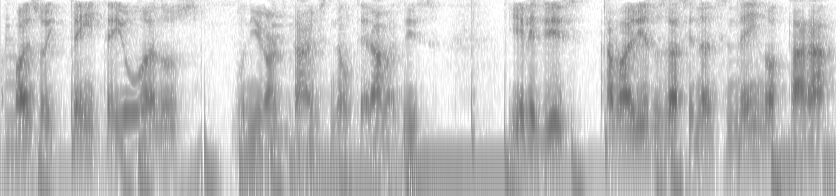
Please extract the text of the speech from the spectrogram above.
Após 81 anos, o New York Times não terá mais isso. E ele diz: a maioria dos assinantes nem notará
